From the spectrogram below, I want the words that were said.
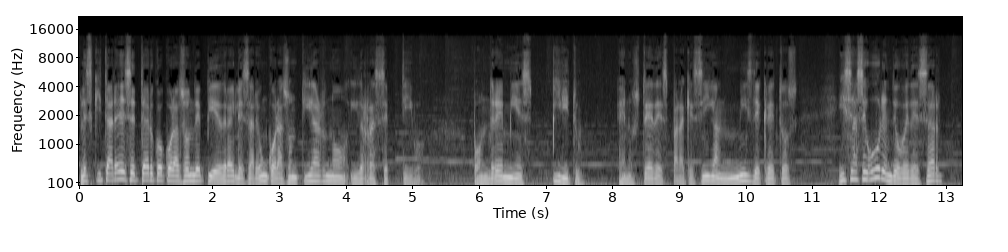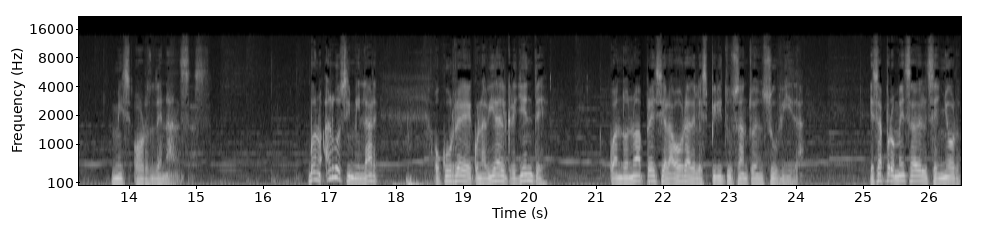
Les quitaré ese terco corazón de piedra y les daré un corazón tierno y receptivo. Pondré mi espíritu en ustedes para que sigan mis decretos y se aseguren de obedecer mis ordenanzas. Bueno, algo similar ocurre con la vida del creyente cuando no aprecia la obra del Espíritu Santo en su vida. Esa promesa del Señor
